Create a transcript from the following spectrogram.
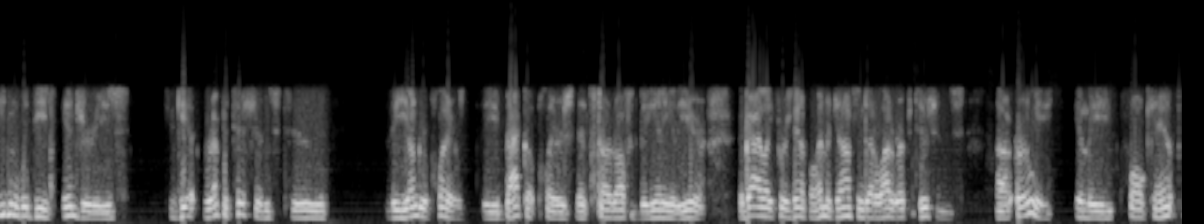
even with these injuries, to get repetitions to the younger players, the backup players that started off at the beginning of the year. A guy like, for example, Emmett Johnson got a lot of repetitions uh, early in the fall camp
